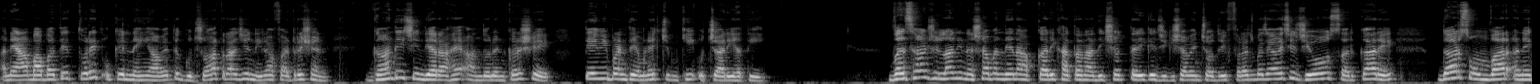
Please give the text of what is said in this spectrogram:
અને આ બાબતે ત્વરિત ઉકેલ નહીં આવે તો ગુજરાત રાજ્ય નીરા ફેડરેશન ગાંધી ચિંધ્યા રાહે આંદોલન કરશે તેવી પણ તેમણે ચીમકી ઉચ્ચારી હતી. વલસાડ જિલ્લાની નશાબંધી અને આબકારી ખાતાના અધિક્ષક તરીકે જિગીશાબેન ચૌધરી ફરજ બજાવે છે. જેઓ સરકારે દર સોમવાર અને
